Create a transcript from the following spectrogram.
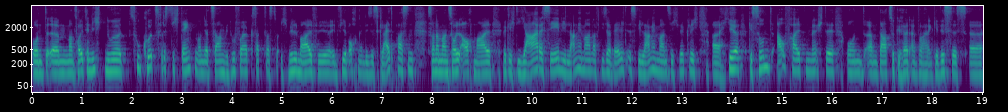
und ähm, man sollte nicht nur zu kurzfristig denken und jetzt sagen, wie du vorher gesagt hast, ich will mal für in vier Wochen in dieses Kleid passen, sondern man soll auch mal wirklich die Jahre sehen, wie lange man auf dieser Welt ist, wie lange man sich wirklich äh, hier gesund aufhalten arbeiten möchte. Und ähm, dazu gehört einfach ein gewisses, äh,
